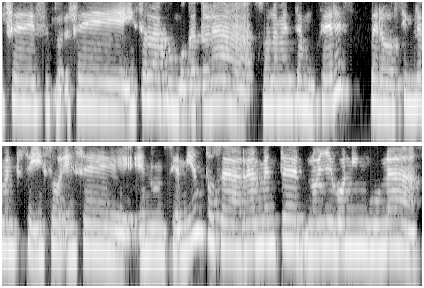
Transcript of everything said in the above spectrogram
se, hizo la convocatoria solamente a mujeres, pero simplemente se hizo ese enunciamiento, o sea, realmente no llegó ninguna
